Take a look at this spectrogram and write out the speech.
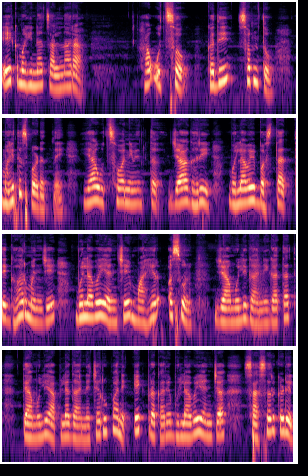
एक महिना चालणारा हा उत्सव कधी संपतो माहीतच पडत नाही. या उत्सवानिमित्त ज्या घरी भुलाबाई बसतात ते घर म्हणजे भुलाबाई यांचे माहेर असून ज्या मुली गाणी गातात त्या मुली आपल्या गाण्याच्या रूपाने एक प्रकारे भुलाबाई यांच्या सासरकडील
